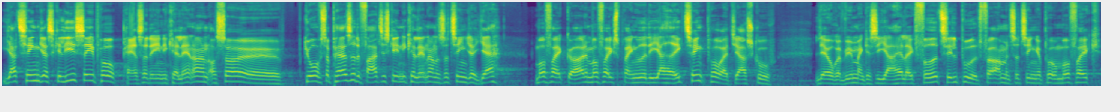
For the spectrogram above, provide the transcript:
jeg tænkte, jeg skal lige se på, passer det ind i kalenderen? Og så, øh, gjorde, så passede det faktisk ind i kalenderen, og så tænkte jeg, ja, hvorfor ikke gøre det? Hvorfor ikke springe ud af det? Jeg havde ikke tænkt på, at jeg skulle lave revy. Man kan sige, jeg har heller ikke fået tilbuddet før, men så tænker jeg på, hvorfor ikke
